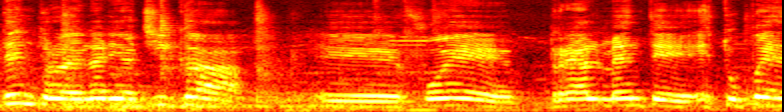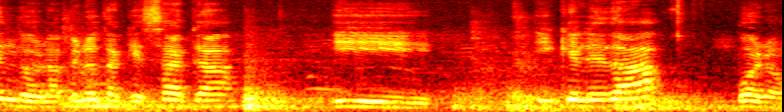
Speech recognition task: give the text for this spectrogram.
dentro del área chica eh, fue realmente estupendo la pelota que saca y, que le da, bueno,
